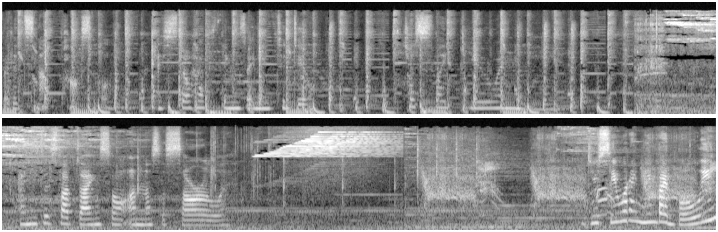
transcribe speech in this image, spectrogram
but it's not possible. I still have things I need to do, just like you and me. I need to stop dying so unnecessarily. Do you see what I mean by bully?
